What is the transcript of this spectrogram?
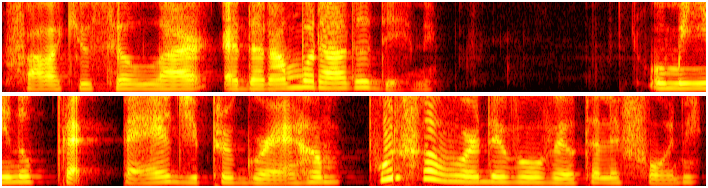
Fala que o celular é da namorada dele. O menino pede pro Graham, por favor, devolver o telefone,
